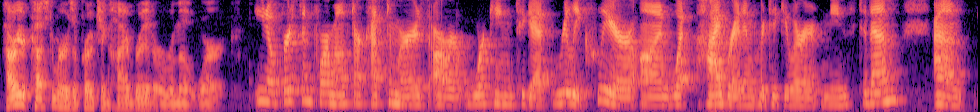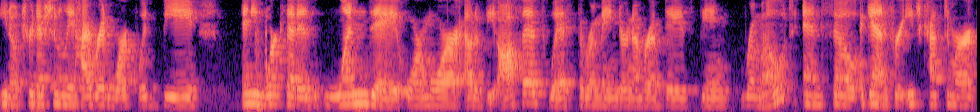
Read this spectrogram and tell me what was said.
How are your customers approaching hybrid or remote work? You know, first and foremost, our customers are working to get really clear on what hybrid in particular means to them. Um, you know, traditionally, hybrid work would be any work that is one day or more out of the office with the remainder number of days being remote. And so again for each customer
